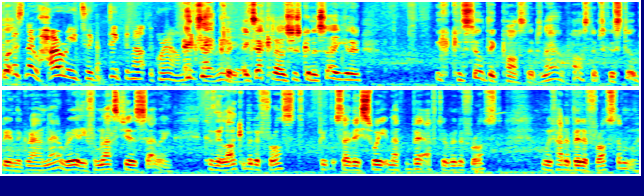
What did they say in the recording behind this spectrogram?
But- there's no hurry to dig them out the ground. Exactly, really? exactly. I was just going to say, you know, you can still dig parsnips now. Parsnips can still be in the ground now, really, from last year's sowing, because they like a bit of frost. People say they sweeten up a bit after a bit of frost. We've had a bit of frost, haven't we?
